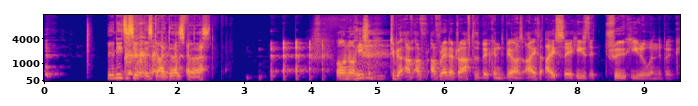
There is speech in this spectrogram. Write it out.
you need to see what this guy does first. Oh no, he's to be. I've I've- I've read a draft of the book, and to be honest, I I say he's the true hero in the book.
